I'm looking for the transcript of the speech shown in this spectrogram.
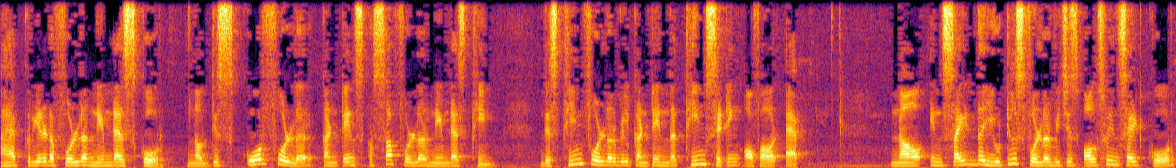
I have created a folder named as core. Now this core folder contains a subfolder named as theme. This theme folder will contain the theme setting of our app now inside the utils folder which is also inside core,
